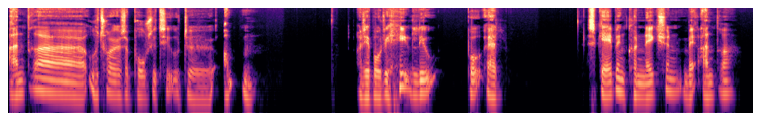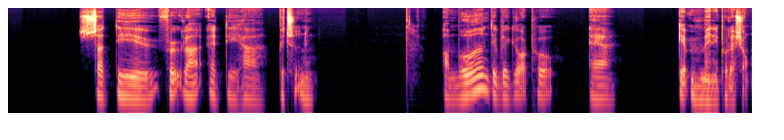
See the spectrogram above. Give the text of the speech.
andre udtrykker sig positivt øh, om dem. Og de har brugt et helt liv på at skabe en connection med andre, så de øh, føler, at de har betydning. Og måden, det bliver gjort på, er gennem manipulation.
